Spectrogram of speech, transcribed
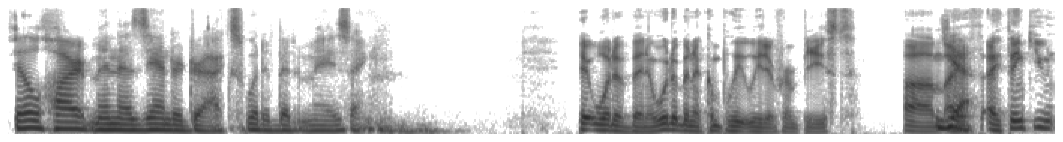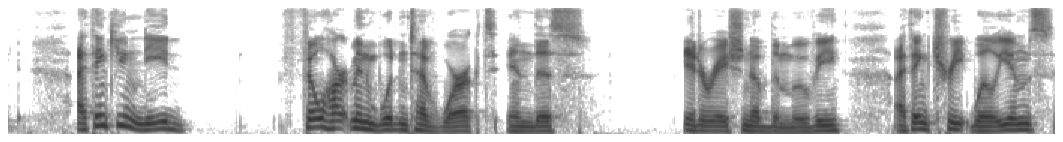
Phil Hartman as Xander Drax would have been amazing. It would have been. It would have been a completely different beast. Um, Yeah. I, I think you. I think you need. Phil Hartman wouldn't have worked in this iteration of the movie. I think Treat Williams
